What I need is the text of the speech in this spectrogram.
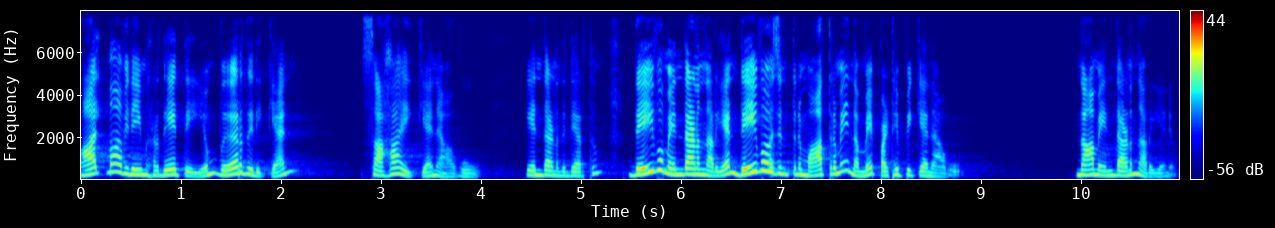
ആത്മാവിനെയും ഹൃദയത്തെയും വേർതിരിക്കാൻ സഹായിക്കാനാവൂ. എന്താണ് അതിന്റെ അർത്ഥം? ദൈവം എന്താണെന്ന് അറിയാൻ ദൈവവചനത്തിന് മാത്രമേ നമ്മെ പഠിപ്പിക്കാനാവൂ. നാം എന്താണെന്ന് അറിയാനും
